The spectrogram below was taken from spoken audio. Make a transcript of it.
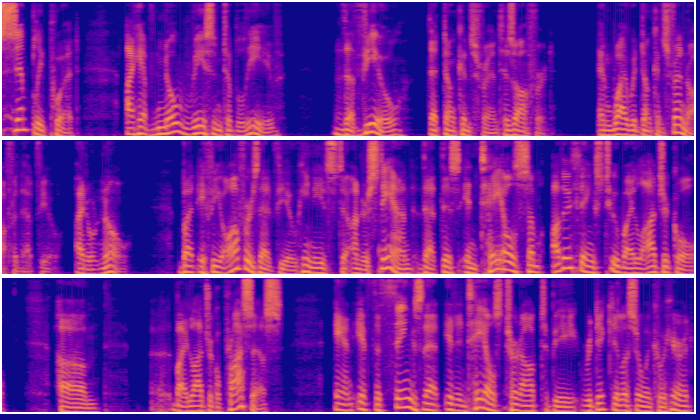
simply put, I have no reason to believe the view that Duncan's friend has offered. And why would Duncan's friend offer that view? I don't know. But if he offers that view, he needs to understand that this entails some other things too by logical, um, uh, by logical process. And if the things that it entails turn out to be ridiculous or incoherent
